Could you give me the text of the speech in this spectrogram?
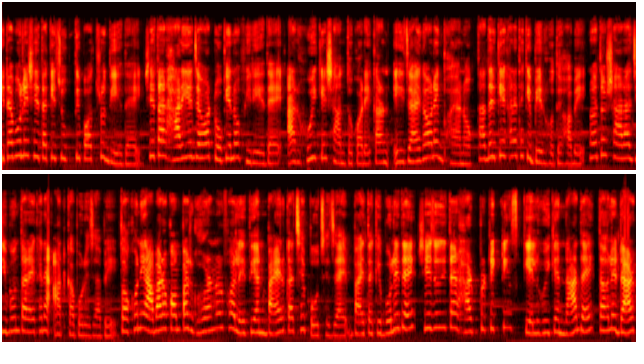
এটা বলে সে তাকে চুক্তিপত্র দিয়ে দেয়। সে তার হারিয়ে যাওয়া টোকেনও ফিরিয়ে দেয় আর হুইকে শান্ত করে কারণ এই জায়গা অনেক ভয়ানক। তাদেরকে এখানে থেকে বের হতে হবে। নয়তো সারা জীবন তারা এখানে আটকা পড়ে যাবে। তখনই আবারও কম্পাস ঘোরানোর ফলে তিয়ান বায়ের কাছে পৌঁছে যায়। বাই তাকে বলে দেয়, সে যদি তার হার্ট প্রোটেক্টিং স্কেল হুইকে না দেয়, তাহলে ডার্ক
